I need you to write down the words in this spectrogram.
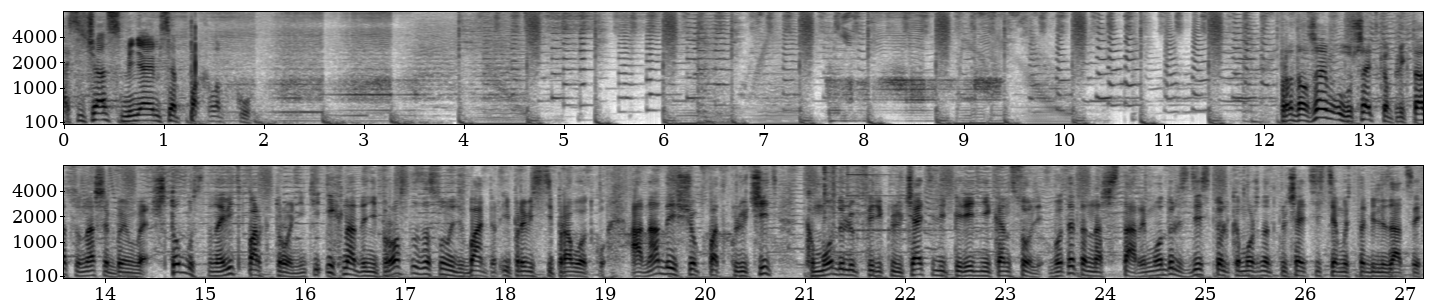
А сейчас меняемся по хлопку. Продолжаем улучшать комплектацию нашей BMW. Чтобы установить парктроники, их надо не просто засунуть в бампер и провести проводку, а надо еще подключить к модулю переключателей передней консоли. Вот это наш старый модуль, здесь только можно отключать систему стабилизации.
